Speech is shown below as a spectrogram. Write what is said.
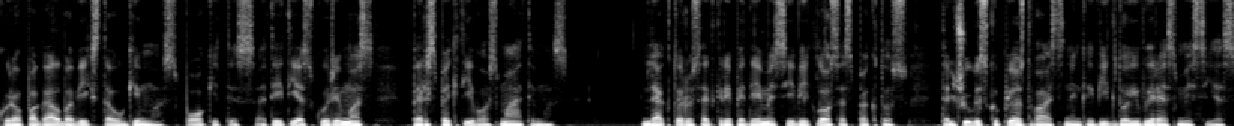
kurio pagalba vyksta augimas, pokytis, ateities kūrimas, perspektyvos matymas. Lektorius atkreipė dėmesį į veiklos aspektus. Telčių viskupijos dvasininkai vykdo įvairias misijas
